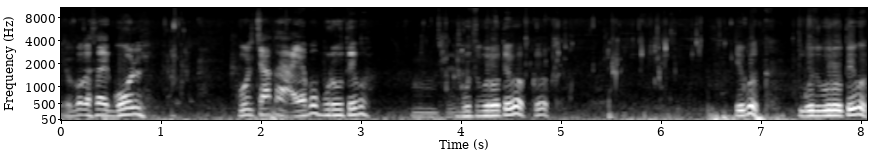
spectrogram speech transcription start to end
हे बघ असं आहे गोल. गोल चा काय आया बघ बुरवते बघ. बुज बुरवते बघ. हे बघ. बुज ते बघ.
